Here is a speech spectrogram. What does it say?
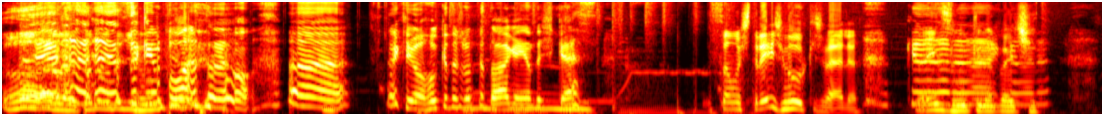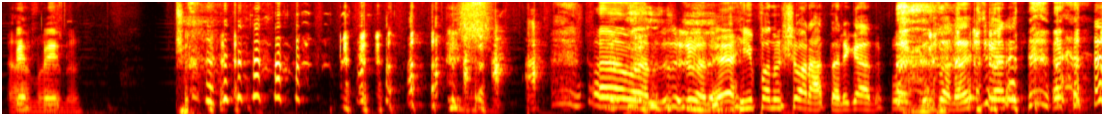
é, isso que importa, meu irmão. Ah, aqui, ó, o Hulk do Snoop Dogg ainda, esquece. São os três Hulks, velho. Três Hulk na partida. Ah, Perfeito. Ah, mano, juro. É rir pra não chorar, tá ligado? Pô, impressionante, mano.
